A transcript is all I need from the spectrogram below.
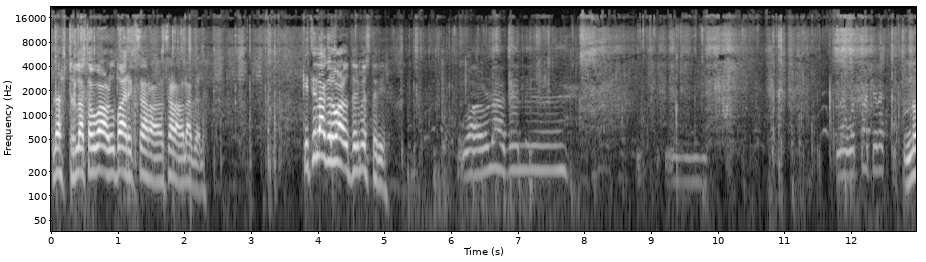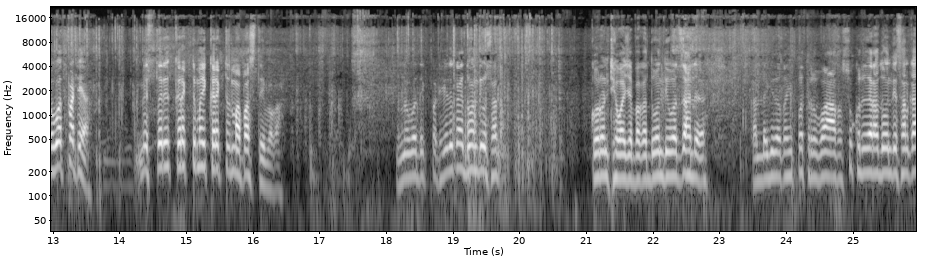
प्लास्टरला आता वाळू बारीक चाळा चाळावं लागेल. किती लागेल वाळू तरी मिस्त्री? वाळू लागेल नव्वद पाटे लागतील. नव्वद पाट्या. मिस्त्री करेक्टमध्ये करेक्ट माप असते बघा. नव्वद एक पट. हे तर काय दोन दिवसात करून ठेवायचे बघा. दोन दिवस झालं का लगेच आता हे पत्र वा आता सुकलं जरा दोन दिवसान का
